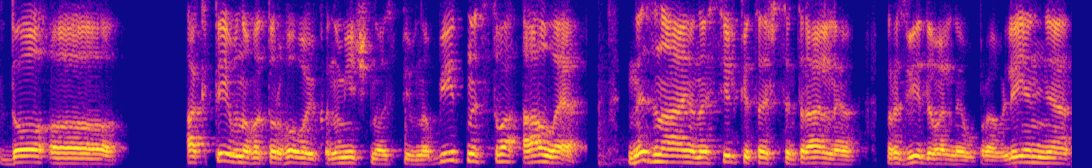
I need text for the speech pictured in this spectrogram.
до е, активного торгово-економічного співробітництва, але не знаю настільки теж центральне розвідувальне управління,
